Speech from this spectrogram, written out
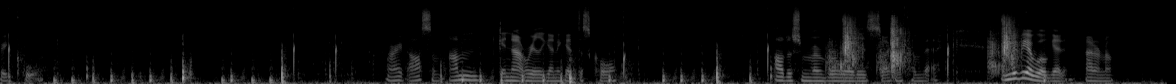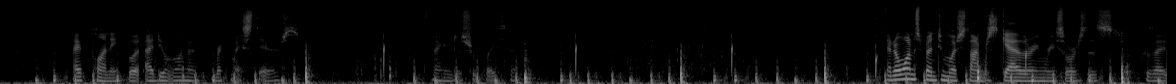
Very cool. Alright, awesome. I'm not really gonna get this coal. I'll just remember where it is so I can come back. Or maybe I will get it. I don't know. I have plenty, but I don't want to wreck my stairs. I can just replace it. I don't want to spend too much time just gathering resources, because I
